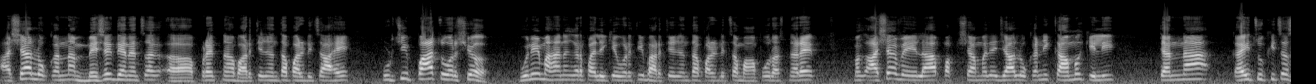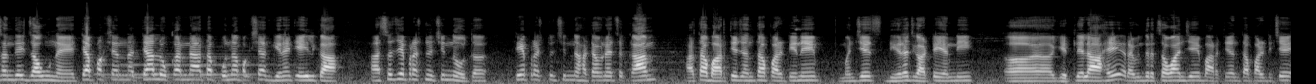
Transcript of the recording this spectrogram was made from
अशा लोकांना मेसेज देण्याचा प्रयत्न भारतीय जनता पार्टीचा आहे. पुढची पाच वर्ष पुणे महानगरपालिकेवरती भारतीय जनता पार्टीचा महापौर असणार आहे. मग अशा वेळेला पक्षामध्ये ज्या लोकांनी कामं केली त्यांना काही चुकीचा संदेश जाऊ नये. त्या पक्षांना त्या लोकांना आता पुन्हा पक्षात घेण्यात येईल का? असं जे प्रश्नचिन्ह होतं ते प्रश्नचिन्ह हटवण्याचं काम आता भारतीय जनता पार्टीने म्हणजेच धीरज घाटे यांनी घेतलेलं आहे. रवींद्र चव्हाण जे भारतीय जनता पार्टीचे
